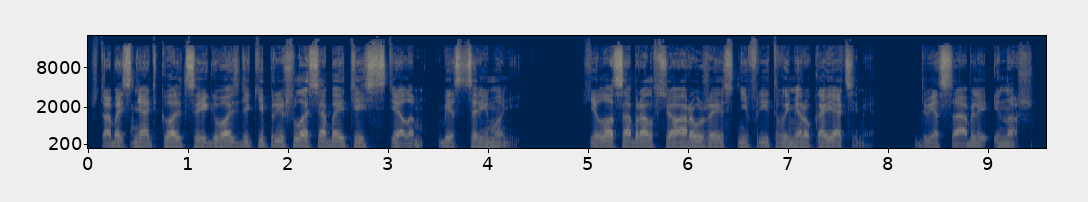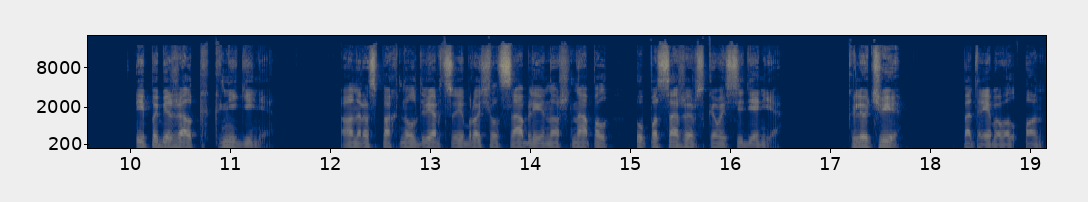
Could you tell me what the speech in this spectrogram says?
Чтобы снять кольца и гвоздики, пришлось обойтись с телом, без церемоний. Хило собрал все оружие с нефритовыми рукоятями, две сабли и нож, и побежал к княгине. Он распахнул дверцу и бросил сабли и нож на пол у пассажирского сиденья. «Ключи!» — потребовал он.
